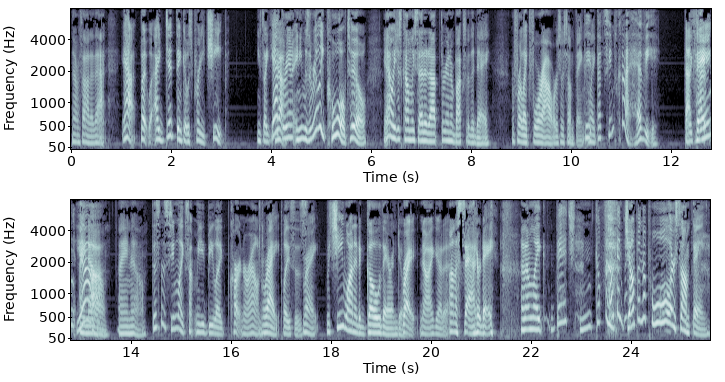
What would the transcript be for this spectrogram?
Never thought of that. Yeah, but I did think it was pretty cheap. He's like, yeah, Yeah. 300 and he was really cool too. Yeah, we just come, we set it up, 300 bucks for the day for like 4 hours or something. They- like that seems kind of heavy. that like, thing? yeah. I know. I know. Doesn't seem like something you'd be like carting around, Right. Places, Right. But she wanted to go there and do it. Right. No, I get it. On a Saturday. And I'm like, bitch, go fucking jump in the pool or something.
